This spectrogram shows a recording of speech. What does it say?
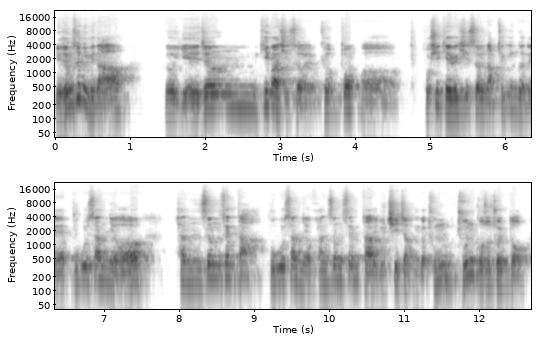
예정선입니다. 그 예정 기반 시설, 교통, 어, 도시계획시설 남측 인근에 북울산역 환승센터, 북울산역 환승센터 유치점, 그러니까 중, 준고속철도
